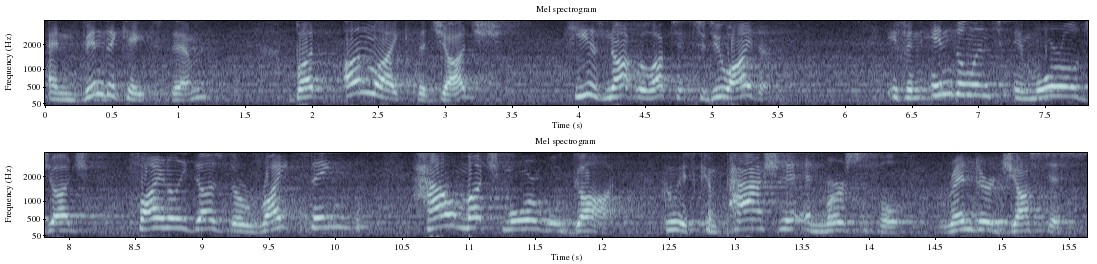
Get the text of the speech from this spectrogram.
and vindicates them, but unlike the judge, he is not reluctant to do either. If an indolent, immoral judge finally does the right thing, how much more will God, who is compassionate and merciful, render justice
